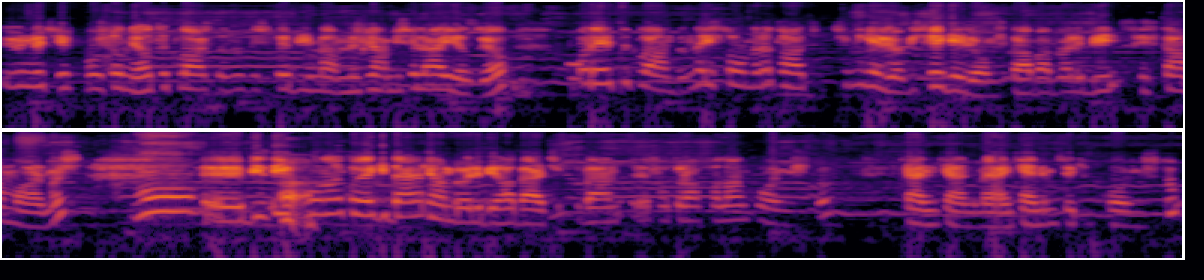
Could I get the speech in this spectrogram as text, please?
ünlü çift boşanıyor tıklarsanız işte bilmem ne falan bir şeyler yazıyor. Oraya tıklandığında işte onlara takipçi mi geliyor bir şey geliyormuş galiba böyle bir sistem varmış. Ee, Ee, biz ilk. Monaco'ya giderken böyle bir haber çıktı. Ben e, fotoğraf falan koymuştum. Kendi kendime yani kendimi çekip koymuştum.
